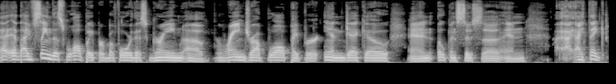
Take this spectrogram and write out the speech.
Uh, I've seen this wallpaper before, this green uh, raindrop wallpaper in Gecko and OpenSUSE, and I, think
